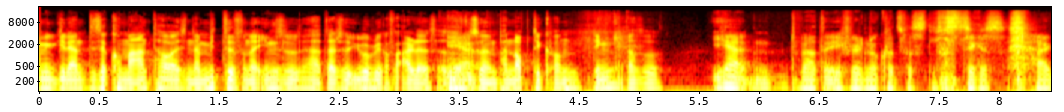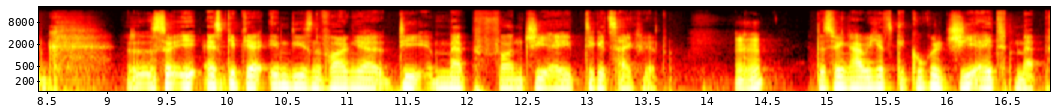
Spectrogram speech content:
haben gelernt, dieser Command Tower ist in der Mitte von der Insel, hat also Überblick auf alles, also Ja. wie so ein Panoptikon-Ding. Also, Ja, warte, ich will nur kurz was Lustiges sagen. So, es gibt ja in diesen Folgen ja die Map von G8, die gezeigt wird. mhm. Deswegen habe ich jetzt gegoogelt G8 Map.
